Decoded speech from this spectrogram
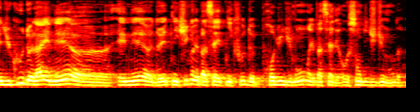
Et du coup, de là est né, euh, est né de Ethnic Chic, on est passé à Ethnic Food, de produits du monde, on est passé à des, au sandwich du monde.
